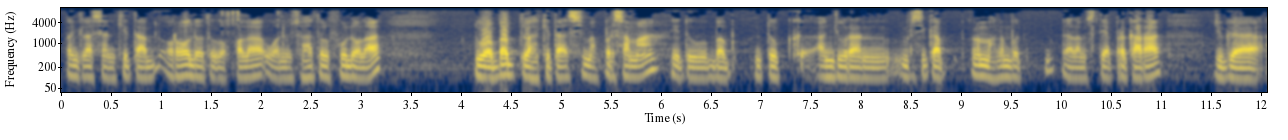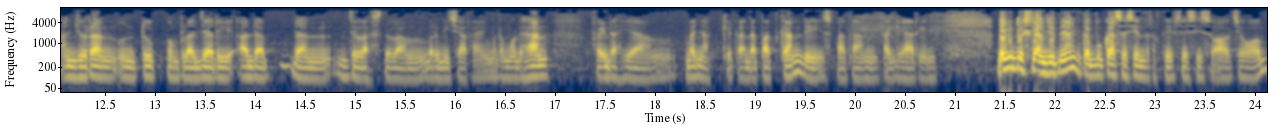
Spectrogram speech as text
penjelasan kitab Rodatul Uqala wa Nusahatul Fudola. Dua bab telah kita simak bersama, itu bab untuk anjuran bersikap lemah lembut dalam setiap perkara, juga anjuran untuk mempelajari adab dan jelas dalam berbicara. Yang mudah-mudahan faedah yang banyak kita dapatkan di kesempatan pagi hari ini. Baik untuk selanjutnya kita buka sesi interaktif, sesi soal jawab.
